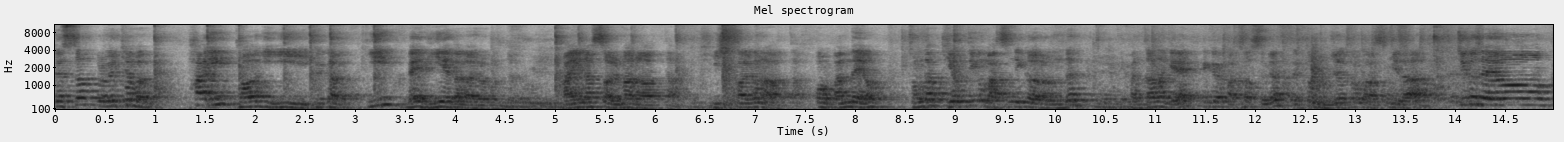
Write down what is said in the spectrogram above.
됐어? 그럼 이렇게 하면 8이 더하기 2 그러니까 2맨 2에다가 여러분들 마이너스 얼마 나왔다? 24가 나왔다 어 맞네요 정답 기억 띄고 맞습니까 여러분들? 간단하게 해결 맞췄으면 또 문제였던 것 같습니다 찍으세요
